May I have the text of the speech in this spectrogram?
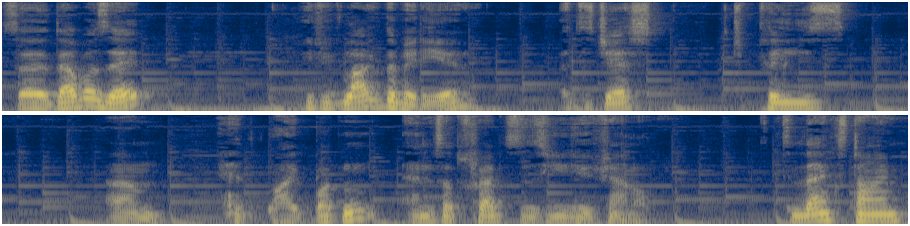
So that was it. If you've liked the video, I suggest to please um, hit like button and subscribe to this YouTube channel. Till next time,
